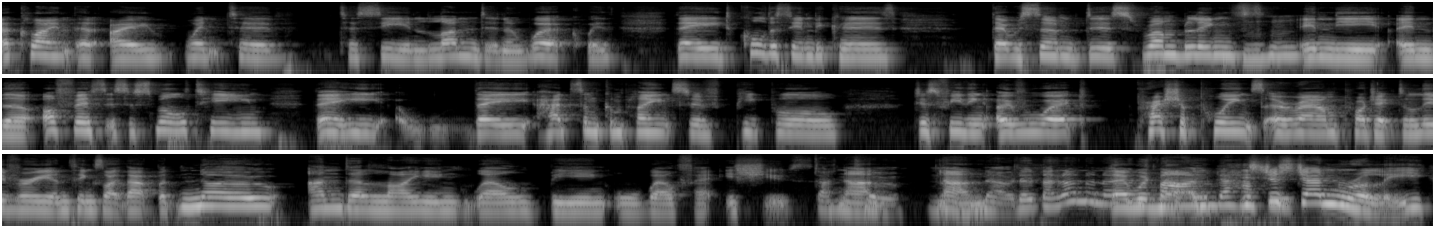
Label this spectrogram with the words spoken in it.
a client that I went to to see in London and work with. They'd called us in because there were some disrumblings mm-hmm. in the in the office. It's a small team. They they had some complaints of people just feeling overworked pressure points around project delivery and things like that but no underlying well-being or welfare issues. That's none. true. none. no. No no no, no, no there were none. it's just generally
